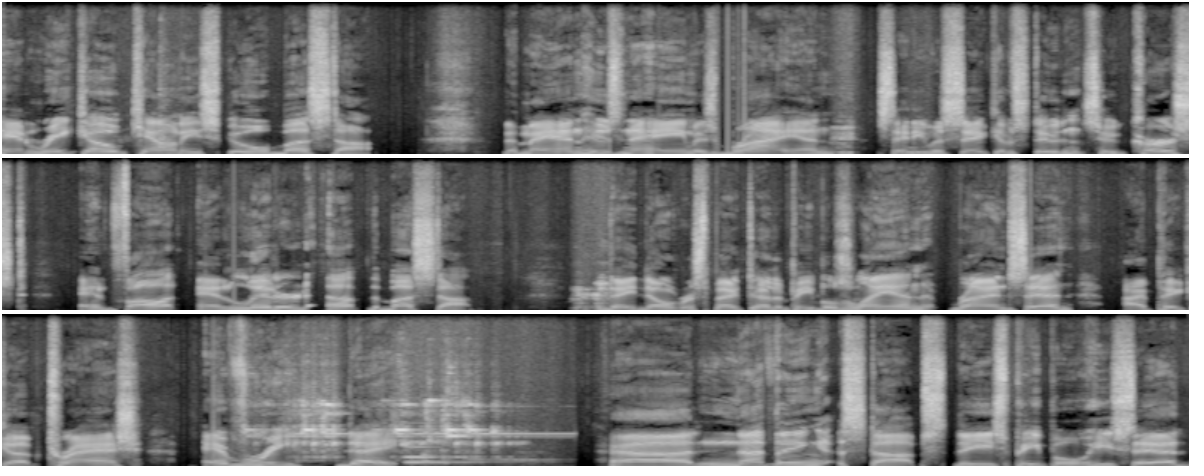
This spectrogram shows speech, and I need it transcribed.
Henrico County School bus stop. The man whose name is Brian said he was sick of students who cursed and fought and littered up the bus stop. They don't respect other people's land, Brian said. I pick up trash every day. Uh, nothing stops these people, he said.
